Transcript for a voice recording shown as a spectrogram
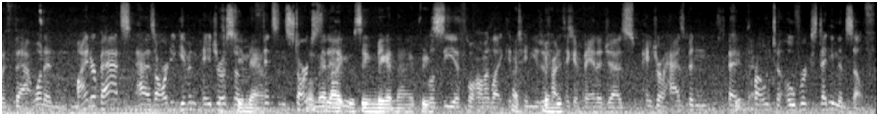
With that one, and Miner Bats has already given Pedro some Team fits and starts man today. like using Mega Knight, We'll see if Mohamed Light continues to try to take advantage as Pedro has been, been Team prone to overextending himself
